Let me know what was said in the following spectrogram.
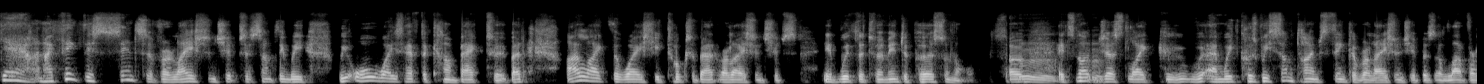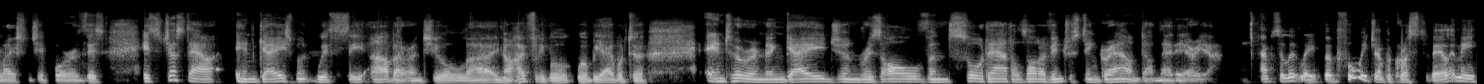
Yeah, and I think this sense of relationships is something we we always have to come back to. But I like the way she talks about relationships with the term interpersonal. So mm, it's not mm. just like, and we because we sometimes think a relationship as a love relationship or this. It's just our engagement with the other, and she'll, uh, you know, hopefully we'll we'll be able to enter and engage and resolve and sort out a lot of interesting ground on that area. Absolutely. But before we jump across to there, let me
